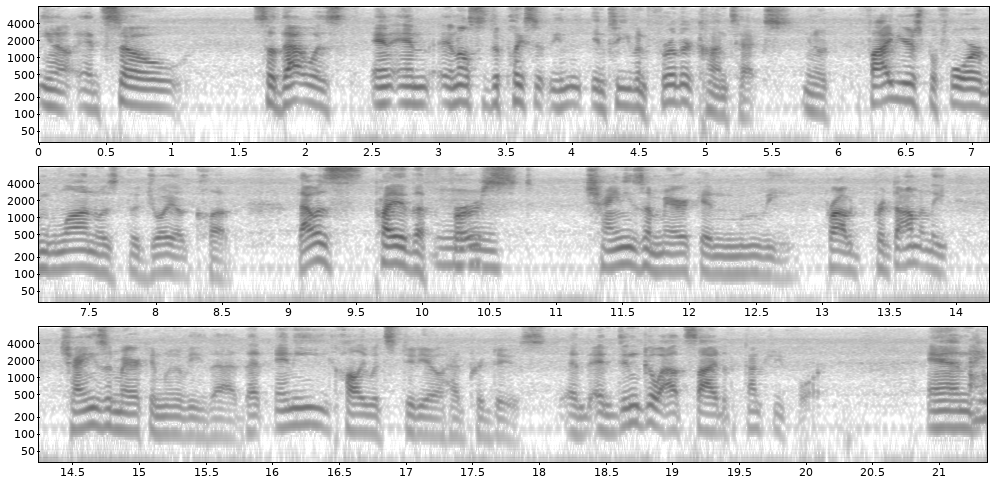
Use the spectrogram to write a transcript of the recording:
you know, and so so that was and and and also to place it in, into even further context, you know, five years before Mulan was the Joy Club. That was probably the first Chinese American movie, prob- predominantly Chinese American movie that, that any Hollywood studio had produced and, and didn't go outside of the country for. And I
